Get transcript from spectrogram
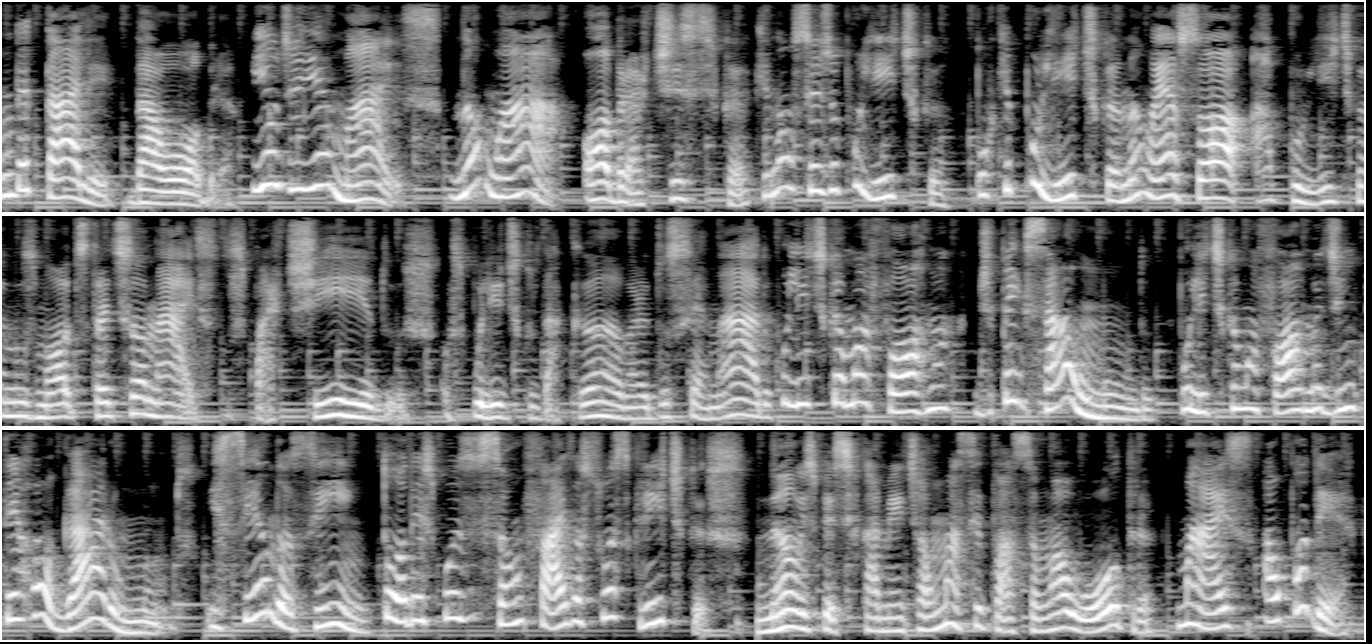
um detalhe da obra. E eu diria mais: não há obra artística que não seja política, porque política não é só a política nos modos tradicionais dos partidos, os políticos da Câmara, do Senado. Política é uma forma de pensar o mundo, política é uma forma de interrogar o mundo. E sendo assim, toda exposição faz as suas críticas, não especificamente a uma situação ou outra, mas ao poder.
